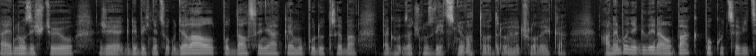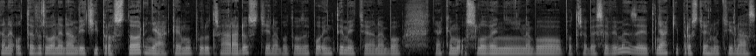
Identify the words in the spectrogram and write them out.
Najednou zjišťuju, že kdybych něco udělal, poddal se nějakému pudu třeba, tak ho začnu zvěcňovat toho druhého člověka. A nebo někdy naopak, pokud se více neotevřu a nedám větší prostor nějakému pudu třeba radosti, nebo touze po intimitě, nebo nějakému oslovení, nebo potřebě se vymezit, nějaký prostě hnutí v nás.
